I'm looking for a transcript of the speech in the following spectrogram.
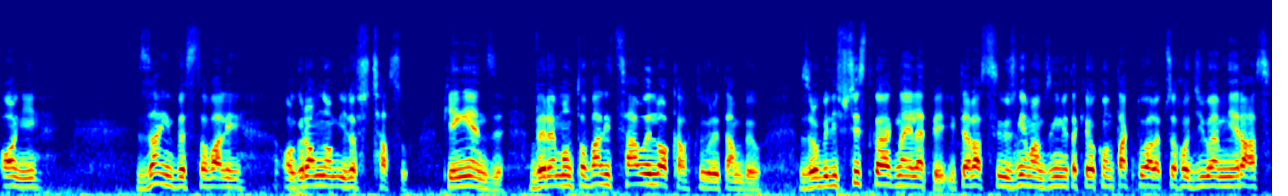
oni zainwestowali ogromną ilość czasu, pieniędzy, wyremontowali cały lokal, który tam był, zrobili wszystko jak najlepiej. I teraz już nie mam z nimi takiego kontaktu, ale przechodziłem nieraz,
